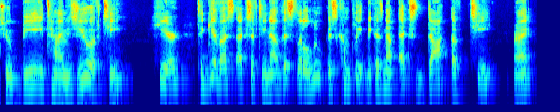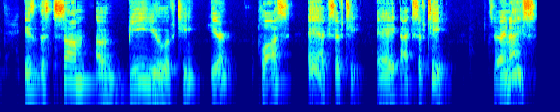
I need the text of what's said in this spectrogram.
to b times u of t here to give us x of t. Now this little loop is complete because now x dot of t, right, is the sum of bu of t here plus ax of t, ax of t. It's very nice.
